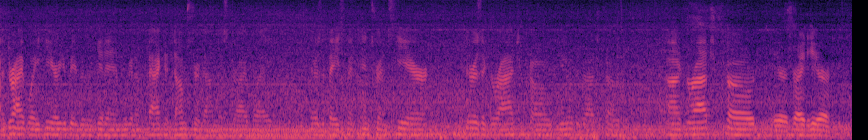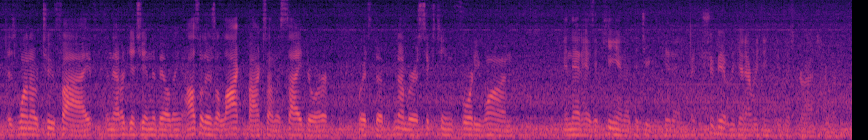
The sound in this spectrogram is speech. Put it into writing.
a driveway here. You'll be able to get in. We're going to back a dumpster down this driveway. There's a basement entrance here. There is a garage code. You know the garage code. Uh, garage code is right here is 1025 and that'll get you in the building. Also there's a lock box on the side door which the number is 1641 and that has a key in it that you can get in. But you should be able to get everything through this garage door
